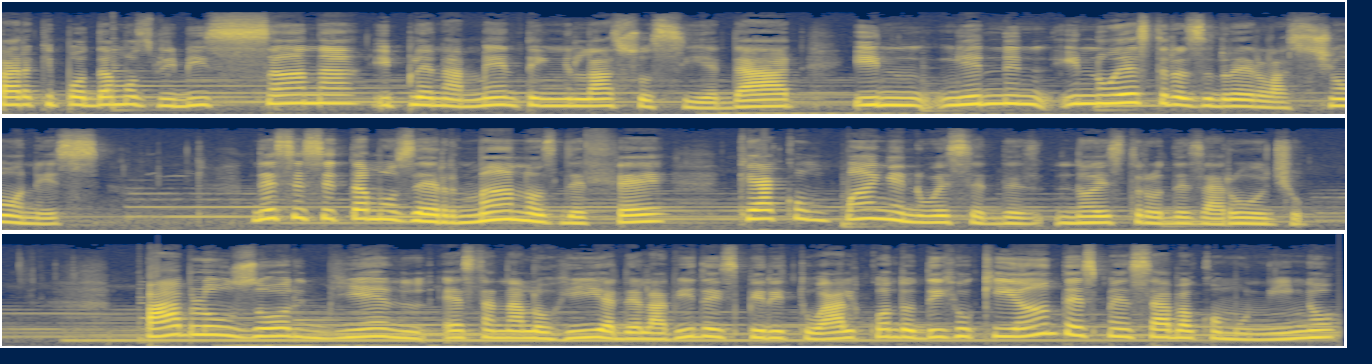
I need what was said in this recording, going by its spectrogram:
para que podamos viver sana e plenamente em la sociedade e em nossas relações Necesitamos hermanos de fe que acompañen nuestro desarrollo. Pablo usó bien esta analogía de la vida espiritual cuando dijo que antes pensaba como un niño,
